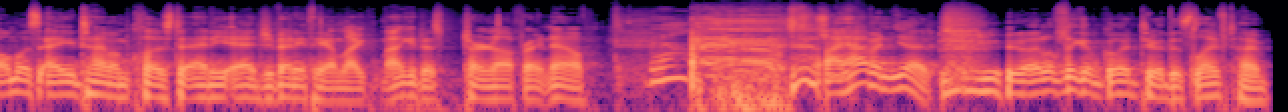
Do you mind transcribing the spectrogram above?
almost any time I'm close to any edge of anything, I'm like I could just turn it off right now. Yeah. I haven't yet. You know, I don't think I'm going to in this lifetime.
